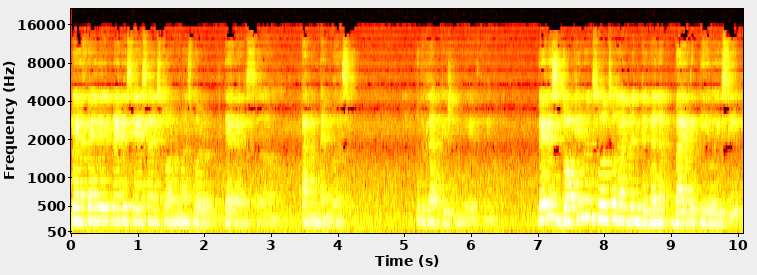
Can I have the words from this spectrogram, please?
where various ASI astronomers were there as uh, panel members for the gravitational wave thing. Various documents also have been developed by the POEC,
